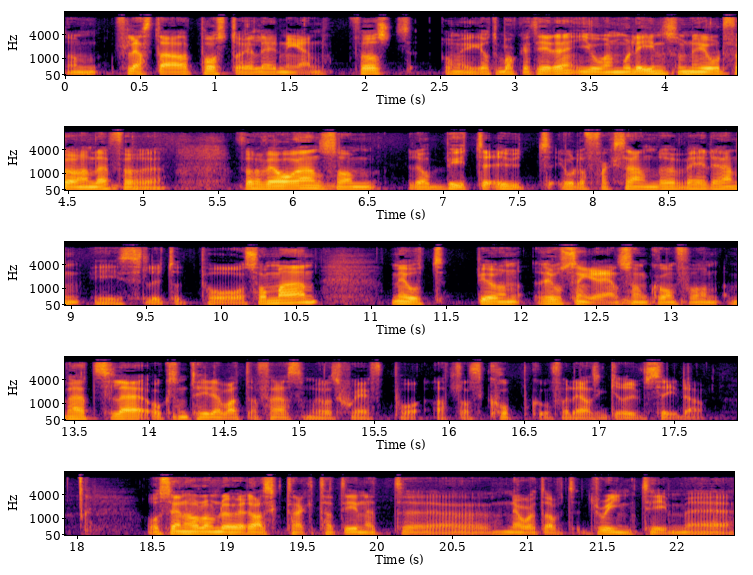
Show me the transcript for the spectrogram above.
de flesta poster i ledningen. Först, om vi går tillbaka i tiden, Johan Molin som ny ordförande för, för våren som då bytte ut Olof Faxander, vdn, i slutet på sommaren mot Björn Rosengren som kom från Wärtsilä och som tidigare varit affärsområdeschef på Atlas Copco för deras gruvsida. Och sen har de då i rask takt tagit in ett, eh, något av ett dreamteam. med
